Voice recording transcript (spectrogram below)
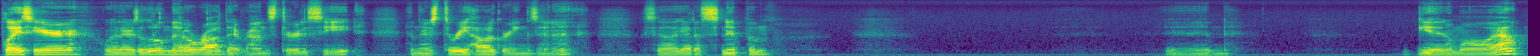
place here where there's a little metal rod that runs through the seat, and there's three hog rings in it. So I gotta snip them. And get them all out.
